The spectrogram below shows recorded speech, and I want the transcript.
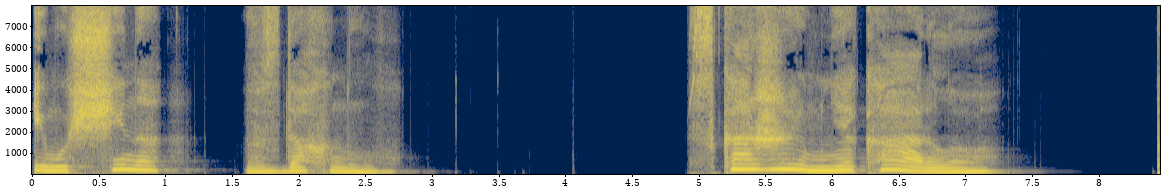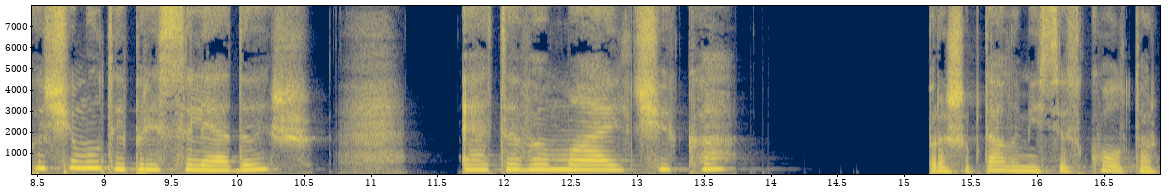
и мужчина вздохнул. «Скажи мне, Карло, почему ты преследуешь этого мальчика?» Прошептала миссис Колтер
